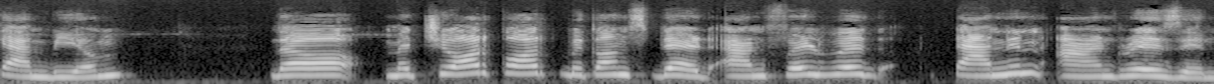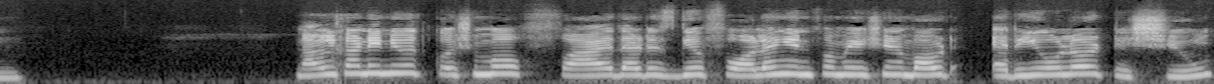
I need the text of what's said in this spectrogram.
cambium. The mature cork becomes dead and filled with tannin and resin. Now we'll continue with question number 5 that is give following information about areolar tissue.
